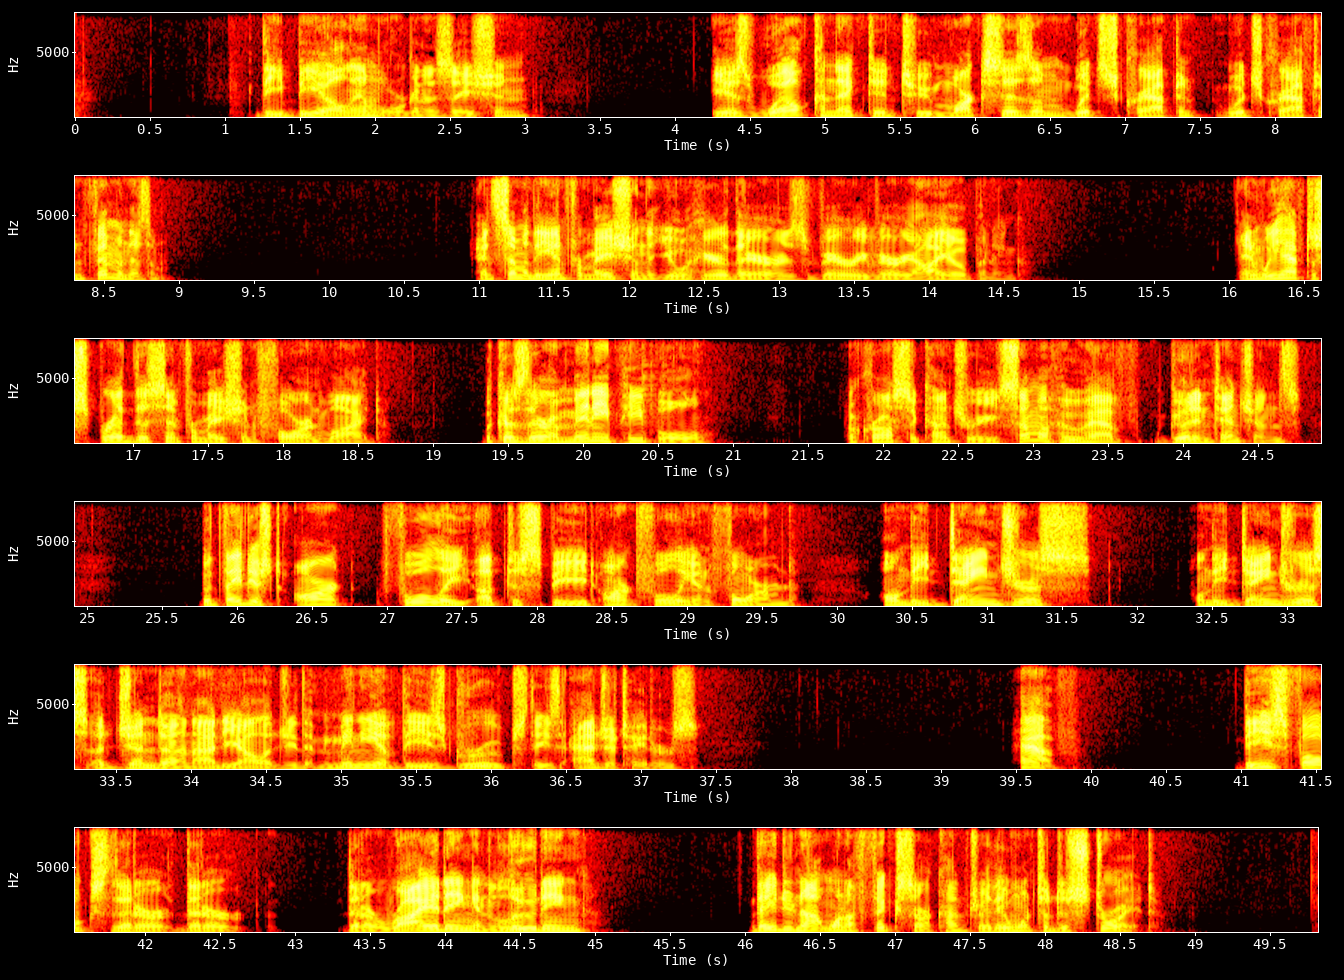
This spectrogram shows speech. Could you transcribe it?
the BLM organization is well connected to Marxism, witchcraft, and, witchcraft, and feminism. And some of the information that you'll hear there is very, very eye opening. And we have to spread this information far and wide because there are many people across the country, some of who have good intentions, but they just aren't fully up to speed, aren't fully informed on the dangerous on the dangerous agenda and ideology that many of these groups, these agitators, have. These folks that are that are that are rioting and looting, they do not want to fix our country, they want to destroy it.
